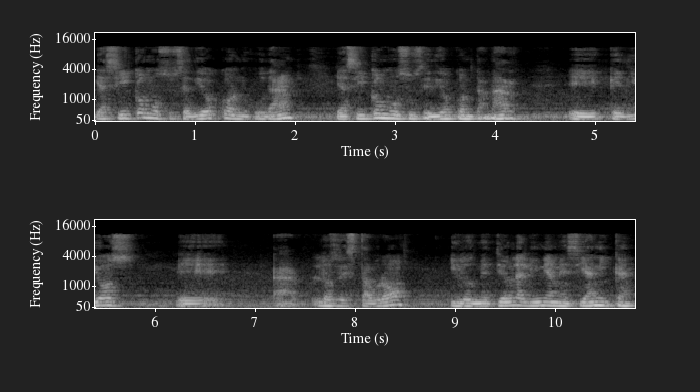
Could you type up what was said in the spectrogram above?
Y así como sucedió con Judá, y así como sucedió con Tamar, eh, que Dios los restauró y los metió en la línea mesiánica,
